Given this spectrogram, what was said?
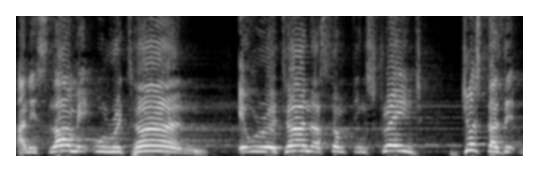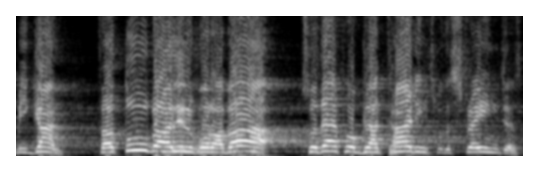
And Islam, it will return it will return as something strange just as it began. فَطُوبَى لِلْغُرَبَاء So therefore glad tidings for the strangers.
